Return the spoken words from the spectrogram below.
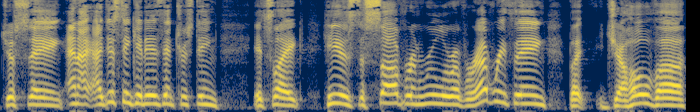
just saying, and I, I just think it is interesting It's like he is the sovereign ruler over everything, but Jehovah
